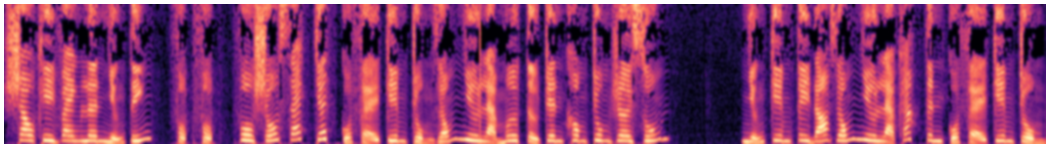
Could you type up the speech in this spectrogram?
Sau khi vang lên những tiếng phục phục, vô số xác chết của phệ kim trùng giống như là mưa từ trên không trung rơi xuống. Những kim ti đó giống như là khắc tinh của phệ kim trùng.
